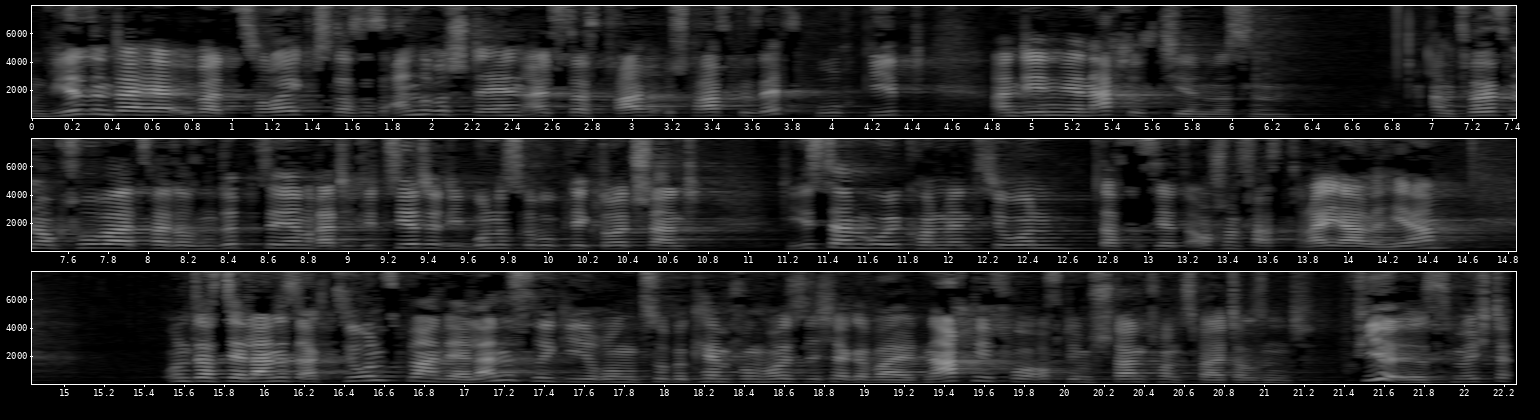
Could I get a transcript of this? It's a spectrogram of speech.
Wir sind daher überzeugt, dass es andere Stellen als das Strafgesetzbuch gibt, an denen wir nachjustieren müssen. Am 12. Oktober 2017 ratifizierte die Bundesrepublik Deutschland die Istanbul-Konvention. Das ist jetzt auch schon fast drei Jahre her. Und dass der Landesaktionsplan der Landesregierung zur Bekämpfung häuslicher Gewalt nach wie vor auf dem Stand von 2004 ist, möchte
